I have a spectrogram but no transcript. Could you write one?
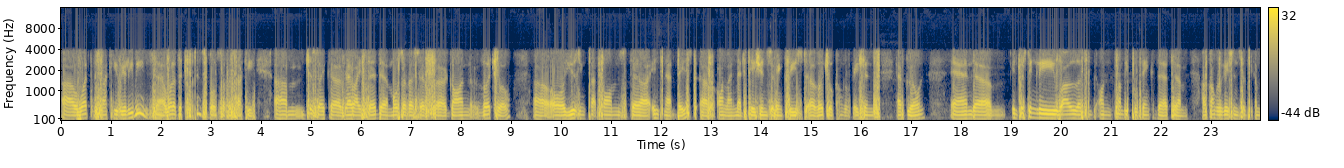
uh, what Vaisakhi really means. Uh, what are the principles of Vaisakhi? Um, just like uh, Rabbi said, uh, most of us have uh, gone virtual uh, or using platforms that are internet based. Uh, online meditations have increased, uh, virtual congregations have grown. And um, interestingly, while uh, some, on some people think that um, our congregations have become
